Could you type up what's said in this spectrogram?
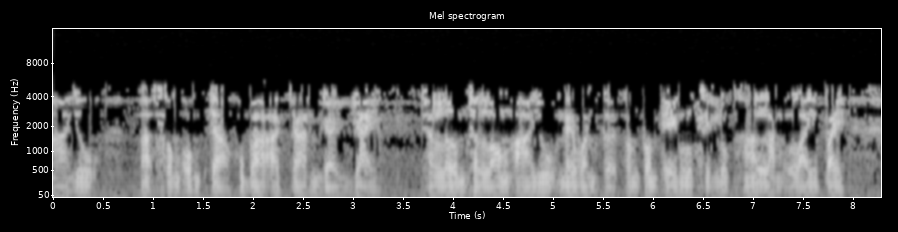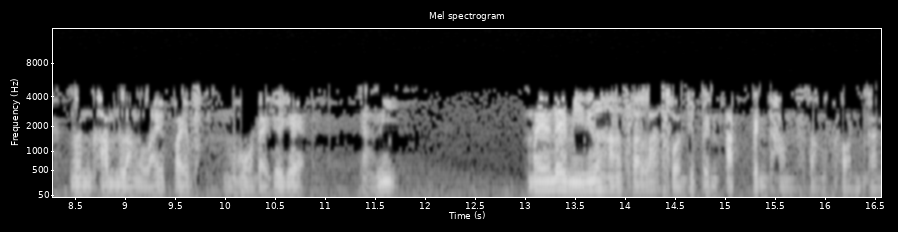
อายุพระทรงองค์เจ้าครูบาอาจารย์ใหญ่ๆเฉลิมฉลองอายุในวันเกิดของตนเองลูกศิษย์ลูกหาหลั่งไหลไป เงินคำหลั่งไหลไปโอ้โหได้เยอะแยะ อย่างนี้ ไม่ได้มีเนื้อหาสาระส่วนที่เป็นอัดเป็นธรรมสั่งสอนกัน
